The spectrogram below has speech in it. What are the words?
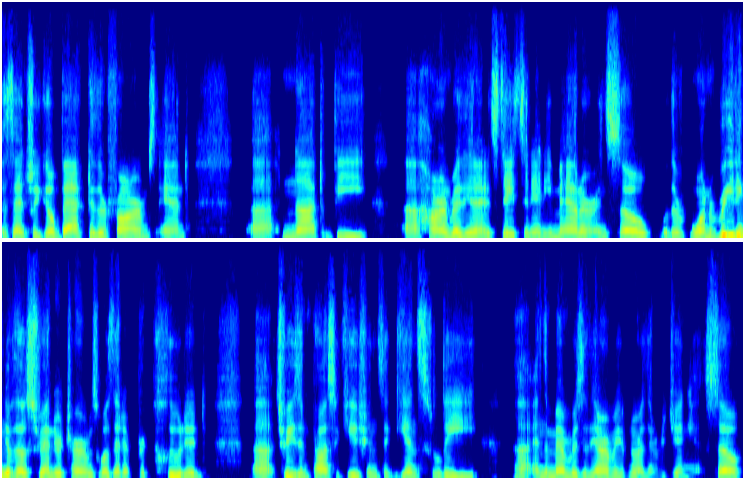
essentially go back to their farms and uh, not be uh, harmed by the United States in any manner. And so, the one reading of those surrender terms was that it precluded uh, treason prosecutions against Lee. Uh, and the members of the Army of Northern Virginia. So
